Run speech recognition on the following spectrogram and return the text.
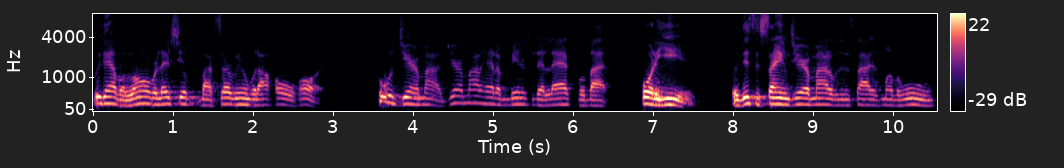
We can have a long relationship by serving Him with our whole heart. Who was Jeremiah? Jeremiah had a ministry that lasted for about 40 years. But this is the same Jeremiah that was inside his mother's womb.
